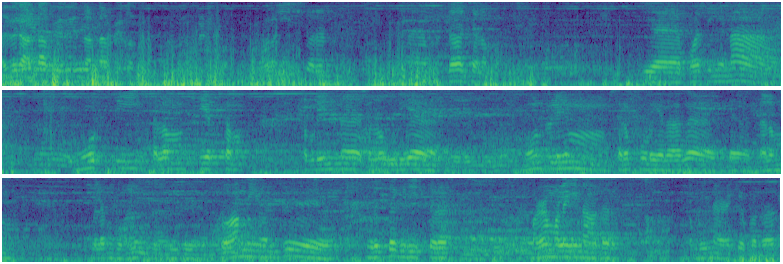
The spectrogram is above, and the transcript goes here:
அது மாதிரி அண்ணா பேர் இந்த அண்ணா பேர்லாம் ஈஸ்வரன் விருத்தாச்சலம் இதை பார்த்தீங்கன்னா மூர்த்தி தலம் தீர்த்தம் அப்படின்னு சொல்லக்கூடிய மூன்றுலேயும் சிறப்புடையதாக இந்த தலம் விளங்கும் சுவாமி வந்து விருத்தகிரீஸ்வரர் மழமலைநாதர் அப்படின்னு அழைக்கப்படுறார்.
